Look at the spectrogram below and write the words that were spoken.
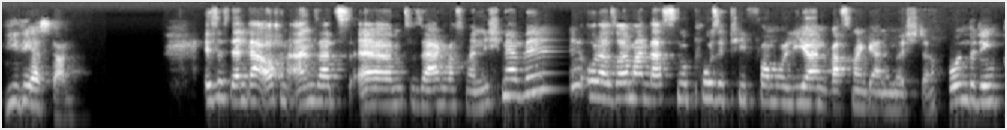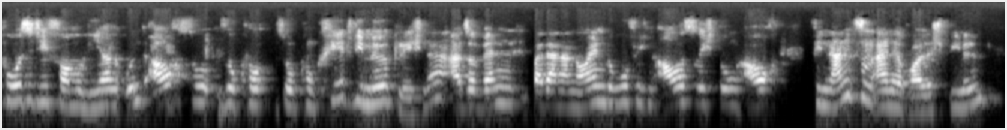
wie wäre es dann? Ist es denn da auch ein Ansatz ähm, zu sagen, was man nicht mehr will? Oder soll man das nur positiv formulieren, was man gerne möchte? Unbedingt positiv formulieren und auch so, so, so konkret wie möglich. Ne? Also wenn bei deiner neuen beruflichen Ausrichtung auch Finanzen eine Rolle spielen,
